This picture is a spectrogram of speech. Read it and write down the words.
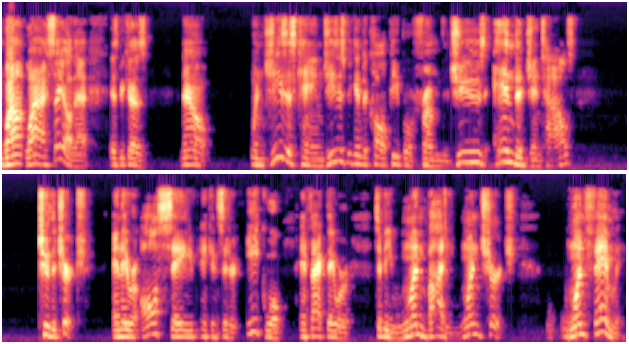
Why why I say all that is because now when Jesus came, Jesus began to call people from the Jews and the Gentiles to the church. And they were all saved and considered equal. In fact, they were to be one body, one church, one family.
